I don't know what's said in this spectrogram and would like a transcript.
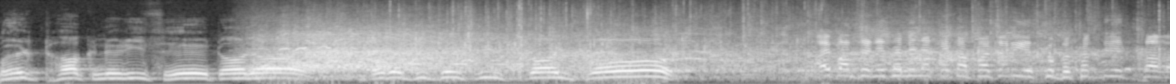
բլթակներից հետ արա։ Որը դիտես ինչ կայֆոր։ Այ պապ ջան, եթե մենակ այդ ապաճառը ես քո բթակների հետ խաղ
